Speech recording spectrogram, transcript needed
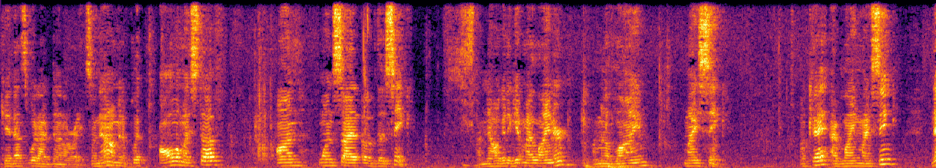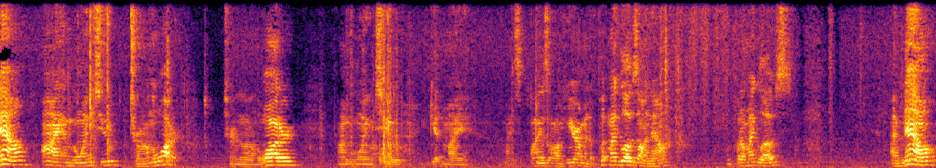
Okay, that's what I've done already. So now I'm gonna put all of my stuff on one side of the sink. I'm now gonna get my liner. I'm gonna line my sink. Okay, I've lined my sink. Now I am going to turn on the water. Turn on the water. I'm going to get my, my supplies all here. I'm gonna put my gloves on now. I'm put on my gloves. I'm now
